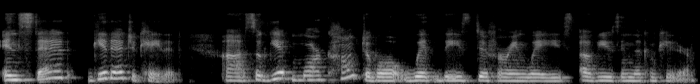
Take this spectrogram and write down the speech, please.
Instead, get educated. Uh, so get more comfortable with these differing ways of using the computer.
